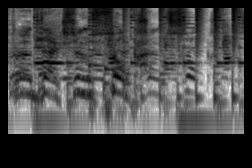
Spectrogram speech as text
Production Shop.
